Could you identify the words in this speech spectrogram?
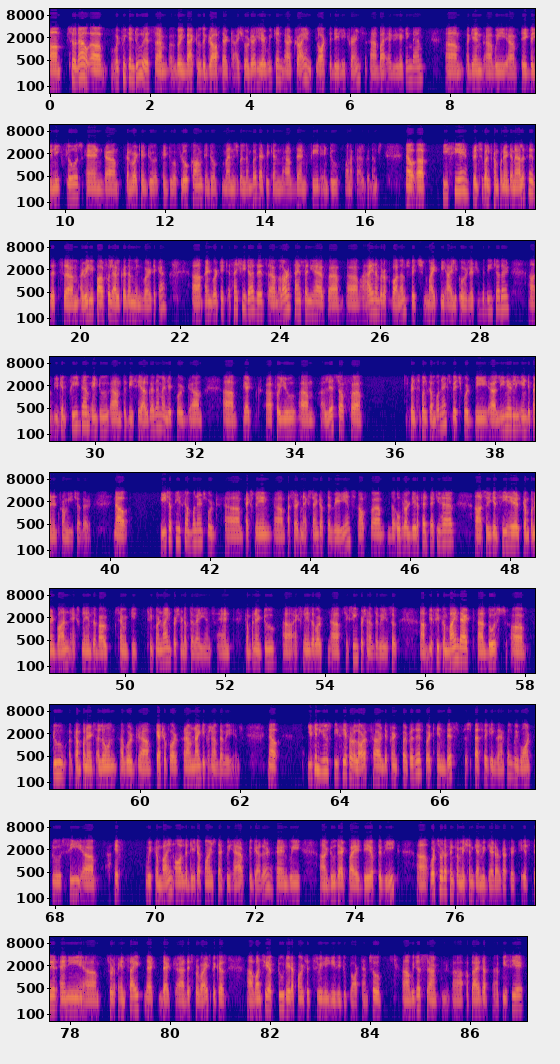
Um, so now uh, what we can do is, um, going back to the graph that I showed earlier, we can uh, try and plot the daily trends uh, by aggregating them. Um, again, uh, we uh, take the unique flows and um, convert it into, into a flow count, into a manageable number that we can um, then feed into one of the algorithms. Now, uh, PCA, Principal Component Analysis, it's um, a really powerful algorithm in Vertica. Uh, and what it essentially does is um, a lot of times when you have uh, uh, a high number of columns which might be highly correlated with each other, uh, you can feed them into um, the PCA algorithm and it would um, uh, get uh, for you um, a list of principal components which would be linearly independent from each other. Now, each of these components would um, explain um, a certain extent of the variance of um, the overall data set that you have. Uh, so you can see here component one explains about 73.9% of the variance and component two uh, explains about 16% uh, of the variance. So um, if you combine that, uh, those uh, two components alone would cater for around 90% of the variance. Now, you can use PCA for a lot of different purposes, but in this specific example, we want to see if we combine all the data points that we have together and we do that by day of the week, uh, what sort of information can we get out of it? Is there any um, sort of insight that that uh, this provides? Because uh, once you have two data points, it's really easy to plot them. So uh, we just um, uh, apply the uh, PCA.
